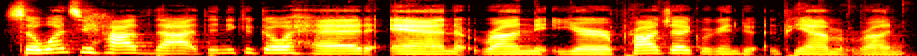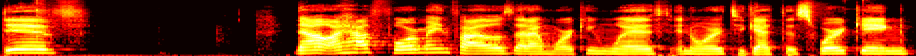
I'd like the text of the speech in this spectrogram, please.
So once you have that, then you could go ahead and run your project. We're going to do npm run dev. Now I have four main files that I'm working with in order to get this working.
